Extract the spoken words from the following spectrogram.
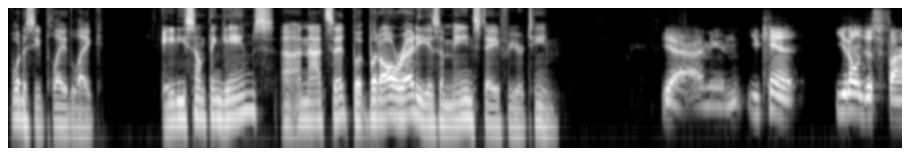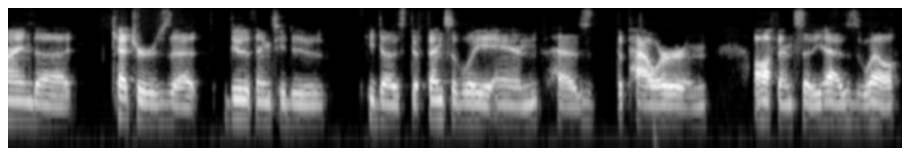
what has he played like 80 something games uh, and that's it but but already is a mainstay for your team Yeah, I mean, you can't, you don't just find uh, catchers that do the things he do, he does defensively and has the power and offense that he has as well.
